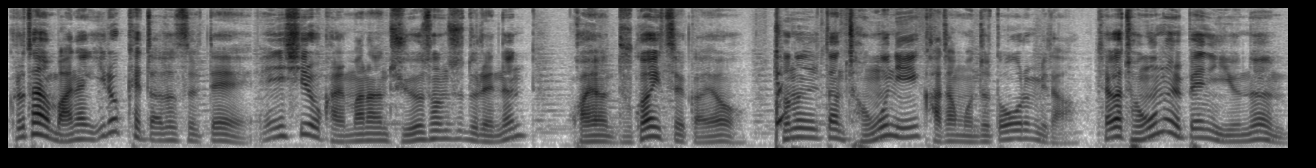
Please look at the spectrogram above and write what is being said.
그렇다면 만약 이렇게 짜졌을 때 NC로 갈 만한 주요 선수들에는 과연 누가 있을까요? 저는 일단 정훈이 가장 먼저 떠오릅니다. 제가 정훈을 뺀 이유는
